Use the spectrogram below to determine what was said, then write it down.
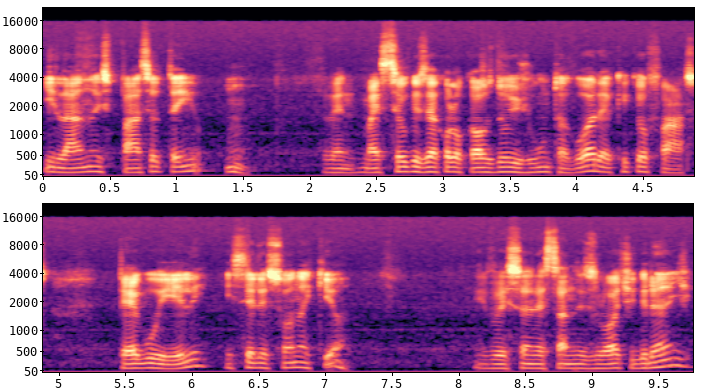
e lá no espaço eu tenho um. Tá vendo? Mas se eu quiser colocar os dois juntos agora, o que, que eu faço? Pego ele e seleciono aqui, ó. E vou selecionar no slot grande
